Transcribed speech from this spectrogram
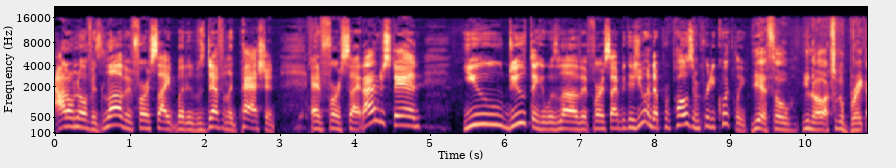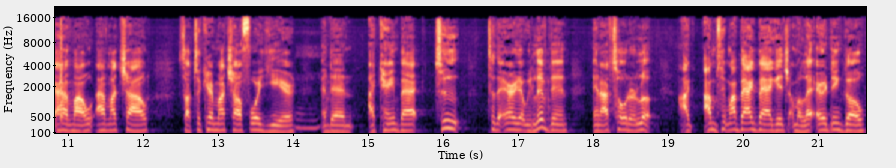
I don't know if it's love at first sight, but it was definitely passion at first sight. I understand you do think it was love at first sight because you end up proposing pretty quickly. Yeah, so you know, I took a break. I have my I have my child, so I took care of my child for a year, mm-hmm. and then I came back to to the area that we lived in, and I told her, look, I, I'm gonna take my bag baggage. I'm gonna let everything go.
